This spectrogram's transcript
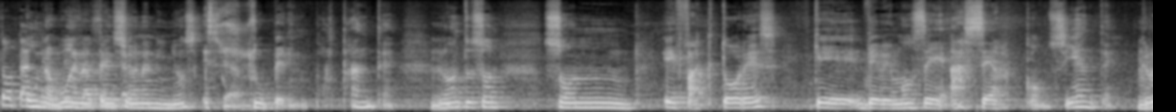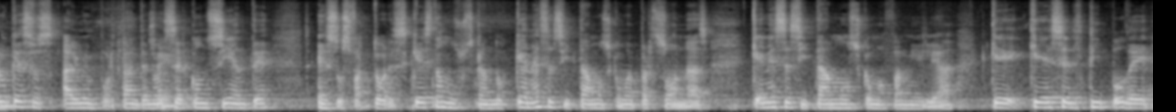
Totalmente. una buena 60. atención a niños es súper importante. ¿no? Entonces son, son eh, factores que debemos de hacer consciente. Creo que eso es algo importante, ¿no? Sí. Hacer consciente esos factores. ¿Qué estamos buscando? ¿Qué necesitamos como personas? ¿Qué necesitamos como familia? ¿Qué, qué es el tipo de,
